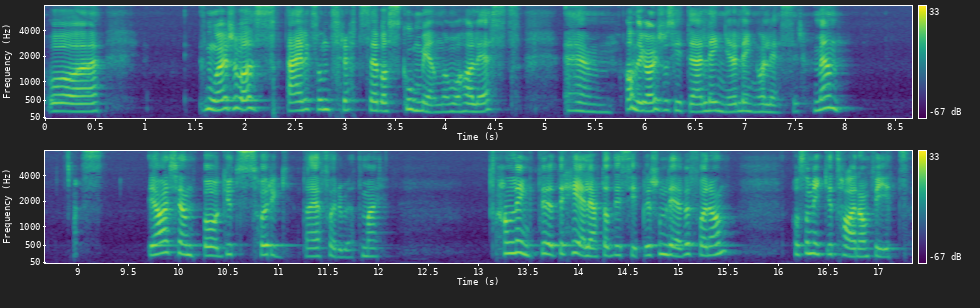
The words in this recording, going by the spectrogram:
Og noen ganger er jeg litt sånn trøtt, så jeg bare skummer gjennom og har lest. Um, andre ganger så sitter jeg lenger og lenge og leser. Men jeg har kjent på Guds sorg da jeg forberedte meg. Han lengter etter helhjerta disipler som lever for han, og som ikke tar ham for gitt.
